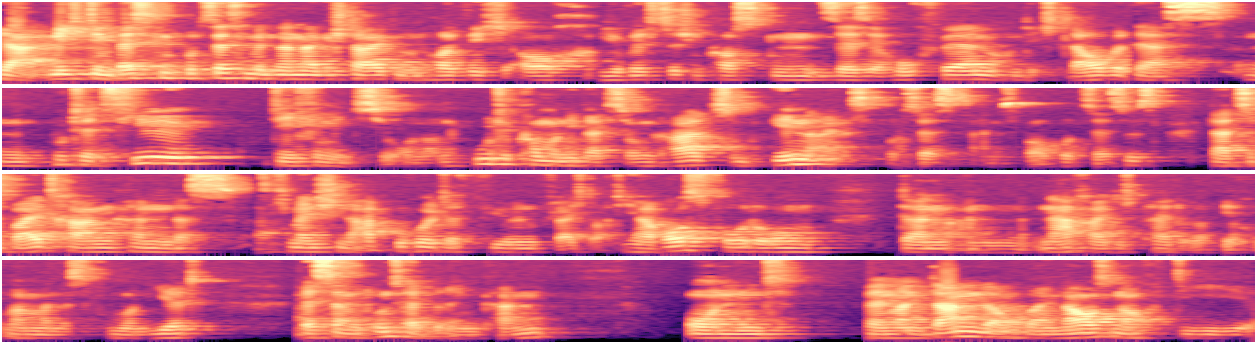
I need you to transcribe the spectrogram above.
ja, nicht den besten Prozess miteinander gestalten und häufig auch juristischen Kosten sehr, sehr hoch werden. Und ich glaube, dass eine gute Zieldefinition und gute Kommunikation gerade zu Beginn eines Prozesses, eines Bauprozesses dazu beitragen können, dass sich Menschen da abgeholter fühlen, vielleicht auch die Herausforderungen dann an Nachhaltigkeit oder wie auch immer man das formuliert, besser mit unterbringen kann. Und wenn man dann darüber hinaus noch die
